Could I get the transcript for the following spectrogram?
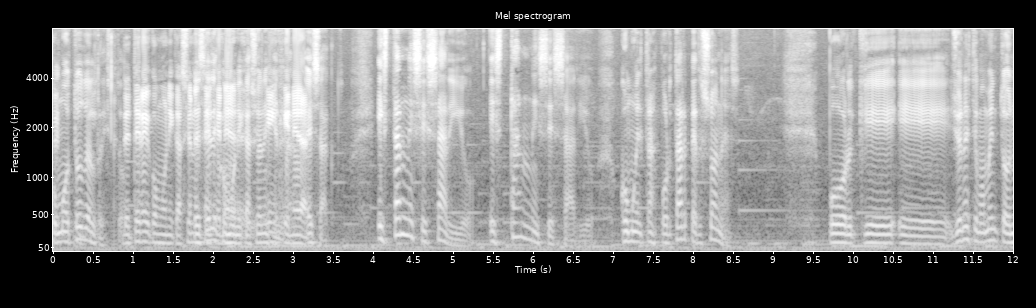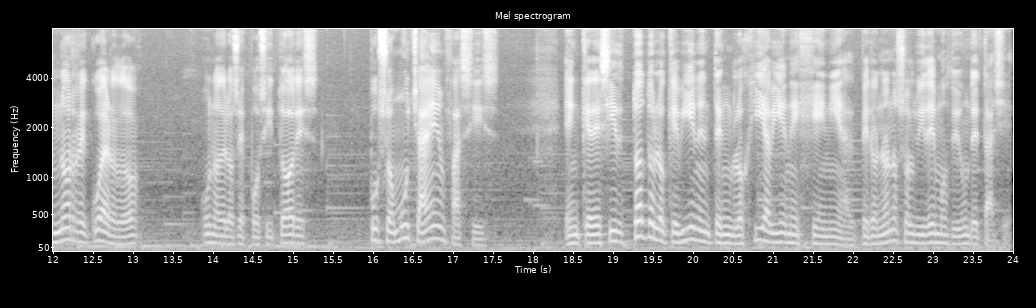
como todo el resto. De telecomunicaciones, de telecomunicaciones en, general, Exacto. Es tan necesario, es tan necesario como el transportar personas. Porque yo en este momento no recuerdo, uno de los expositores puso mucha énfasis en que decir todo lo que viene en tecnología viene genial, pero no nos olvidemos de un detalle.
